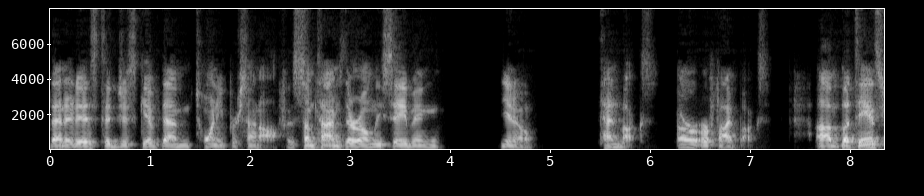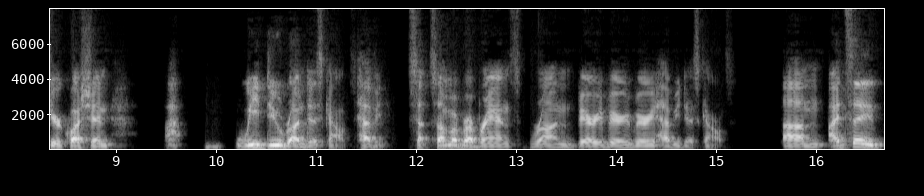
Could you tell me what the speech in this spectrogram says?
than it is to just give them 20% off. Because sometimes they're only saving, you know, 10 bucks or, or five bucks. Um, but to answer your question, uh, we do run discounts heavy. So, some of our brands run very, very, very heavy discounts. Um, I'd say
